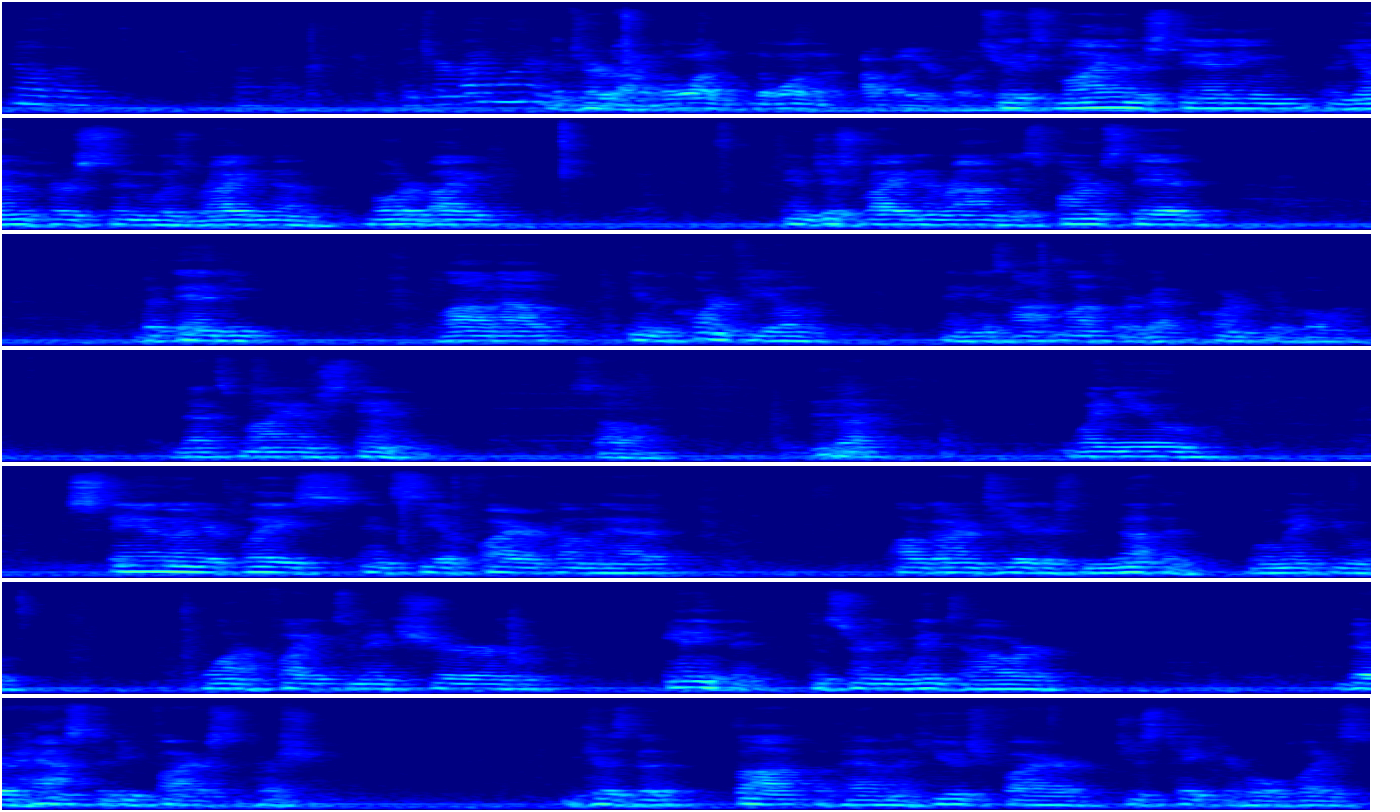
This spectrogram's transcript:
No, the, the turbine one or the? The turbine. The one, the one that out by your place. it's my understanding, a young person was riding a motorbike and just riding around his farmstead. But then he plowed out in the cornfield and his hot muffler got the cornfield going. That's my understanding, so, but when you stand on your place and see a fire coming at it, I'll guarantee you there's nothing will make you wanna fight to make sure that anything concerning wind tower, there has to be fire suppression. Because the thought of having a huge fire just take your whole place,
